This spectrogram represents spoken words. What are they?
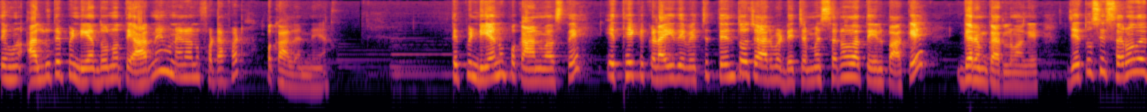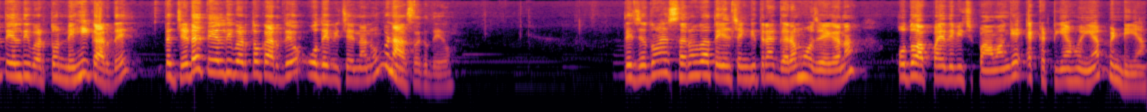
ਤੇ ਹੁਣ ਆਲੂ ਤੇ ਭਿੰਡੀਆਂ ਦੋਨੋਂ ਤਿਆਰ ਨੇ, ਹੁਣ ਇਹਨਾਂ ਨੂੰ ਫਟਾਫਟ ਪਕਾ ਲੈਣੇ ਆ ਤੇ ਭਿੰਡੀਆਂ ਨੂੰ ਪਕਾਉਣ ਵਾਸਤੇ ਇੱਥੇ ਇੱਕ ਕੜਾਈ ਦੇ ਵਿੱਚ 3 ਤੋਂ 4 ਵੱਡੇ ਚਮਚ ਸਰੋਂ ਦਾ ਤੇਲ ਪਾ ਕੇ ਗਰਮ ਕਰ ਲਵਾਂਗੇ। ਜੇ ਤੁਸੀਂ ਸਰੋਂ ਦੇ ਤੇਲ ਦੀ ਵਰਤੋਂ ਨਹੀਂ ਕਰਦੇ, ਤਾਂ ਜਿਹੜੇ ਤੇਲ ਦੀ ਵਰਤੋਂ ਕਰਦੇ ਹੋ, ਉਹਦੇ ਵਿੱਚ ਇਹਨਾਂ ਨੂੰ ਬਣਾ ਸਕਦੇ ਹੋ। ਤੇ ਜਦੋਂ ਇਹ ਸਰੋਂ ਦਾ ਤੇਲ ਚੰਗੀ ਤਰ੍ਹਾਂ ਗਰਮ ਹੋ ਜਾਏਗਾ ਨਾ, ਉਦੋਂ ਆਪਾਂ ਇਹਦੇ ਵਿੱਚ ਪਾਵਾਂਗੇ ਇਹ ਕੱਟੀਆਂ ਹੋਈਆਂ ਭਿੰਡੀਆਂ।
